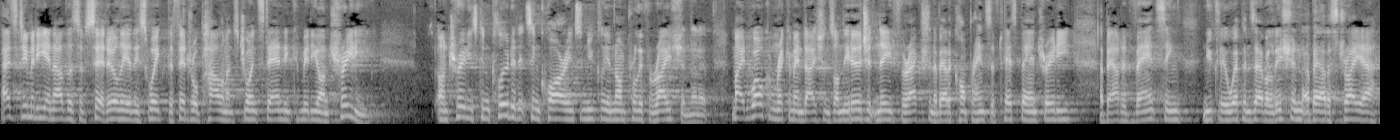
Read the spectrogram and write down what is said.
As Dimity and others have said earlier this week, the Federal Parliament's Joint Standing Committee on Treaty on Treaties concluded its inquiry into nuclear non-proliferation and it made welcome recommendations on the urgent need for action about a comprehensive test ban treaty, about advancing nuclear weapons abolition, about Australia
